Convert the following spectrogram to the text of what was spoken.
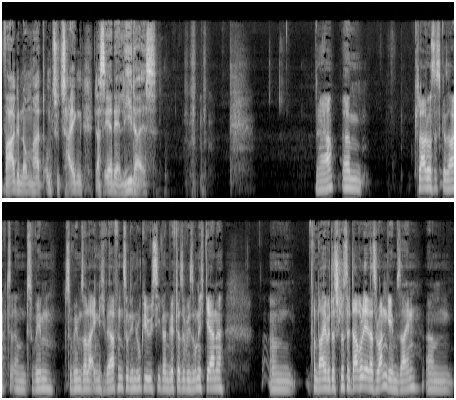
wahrgenommen hat, um zu zeigen, dass er der Leader ist. Ja, ähm, klar, du hast es gesagt, ähm, zu wem, zu wem soll er eigentlich werfen? Zu den Rookie-Receivern wirft er sowieso nicht gerne. Ähm, von daher wird das Schlüssel da wohl eher das Run-Game sein. Ähm,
